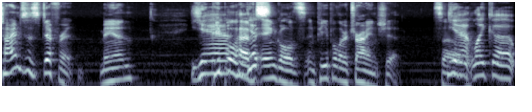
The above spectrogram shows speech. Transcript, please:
times is different, man. Yeah. People have guess- angles, and people are trying shit. So Yeah, like uh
